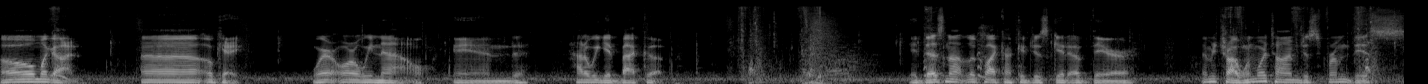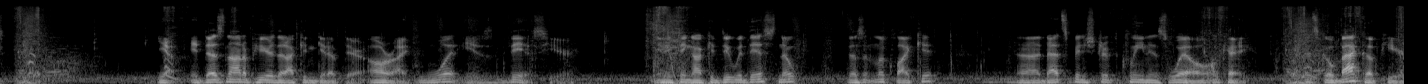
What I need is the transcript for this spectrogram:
Oh my god. Uh, okay. Where are we now? And how do we get back up? It does not look like I could just get up there. Let me try one more time just from this. Yeah, it does not appear that I can get up there. Alright, what is this here? Anything I could do with this? Nope. Doesn't look like it. Uh, that's been stripped clean as well. Okay, let's go back up here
